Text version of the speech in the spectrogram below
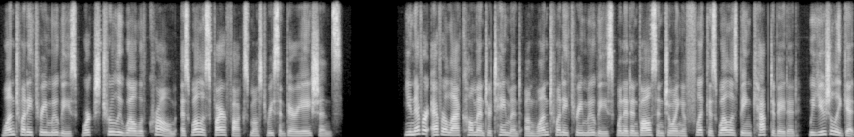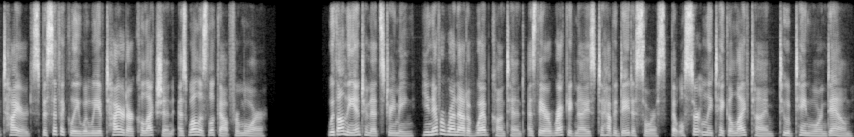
123 movies works truly well with Chrome as well as Firefox most recent variations. You never ever lack home entertainment on 123 movies when it involves enjoying a flick as well as being captivated. We usually get tired, specifically when we have tired our collection as well as look out for more. With on the internet streaming, you never run out of web content as they are recognized to have a data source that will certainly take a lifetime to obtain worn down.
